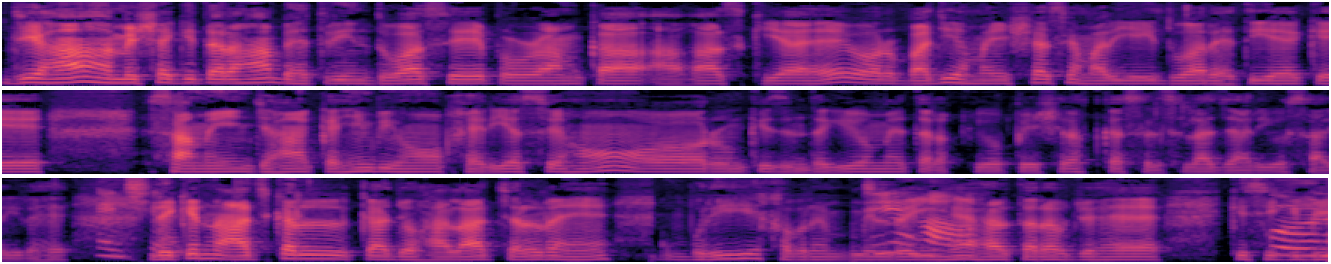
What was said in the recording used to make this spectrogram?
جی ہاں ہمیشہ کی طرح بہترین دعا سے پروگرام کا آغاز کیا ہے اور باجی ہمیشہ سے ہماری یہی دعا رہتی ہے کہ سامعین جہاں کہیں بھی ہوں خیریت سے ہوں اور ان کی زندگیوں میں ترقی و پیش رفت کا سلسلہ جاری و ساری رہے۔ لیکن آج کل کا جو حالات چل رہے ہیں بری ہی خبریں مل جی رہی ہیں۔ ہاں۔ ہر طرف جو ہے کسی کی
